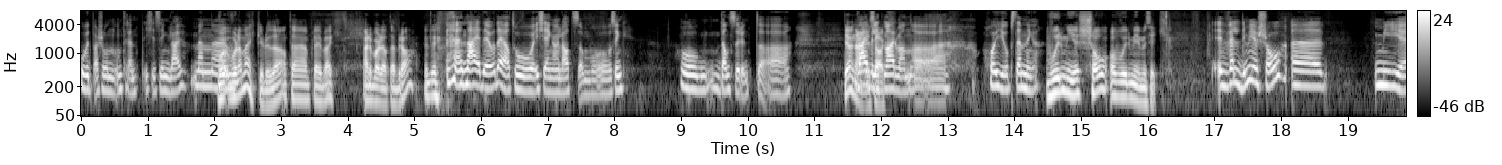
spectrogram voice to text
hovedpersonen omtrent ikke synger live. Men, Hvordan merker du det, at det er playback? Er det bare det at det er bra? Nei, det er jo det at hun ikke engang later som hun synger. Hun danser rundt og veiver litt med armene og hoier opp stemninga. Hvor mye show og hvor mye musikk? Veldig mye show. Uh, mye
